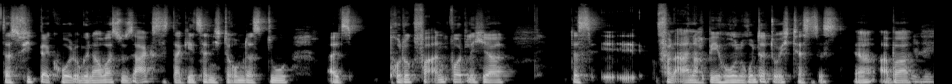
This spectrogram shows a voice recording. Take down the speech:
das Feedback holt. Und genau was du sagst, da geht es ja nicht darum, dass du als Produktverantwortlicher das äh, von A nach B und runter durchtestest, ja? Aber mhm.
